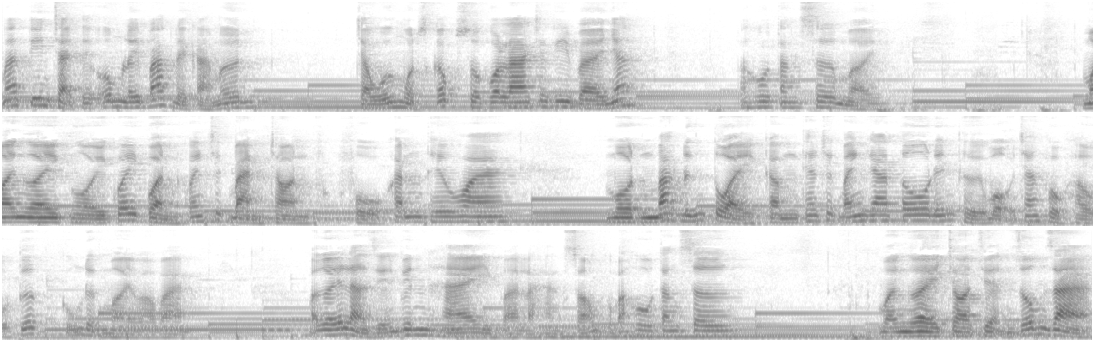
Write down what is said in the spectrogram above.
Martin chạy tới ôm lấy bác để cảm ơn. Cháu uống một cốc sô-cô-la trước khi về nhé. Bác Hô Tăng Sơ mời. Mọi người ngồi quay quần quanh chiếc bàn tròn phủ khăn thêu hoa. Một bác đứng tuổi cầm theo chiếc bánh gato đến thử bộ trang phục hầu tước cũng được mời vào bàn. Bác ấy là diễn viên hài và là hàng xóm của bác Hô Tăng Sơ. Mọi người trò chuyện rôm rả,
